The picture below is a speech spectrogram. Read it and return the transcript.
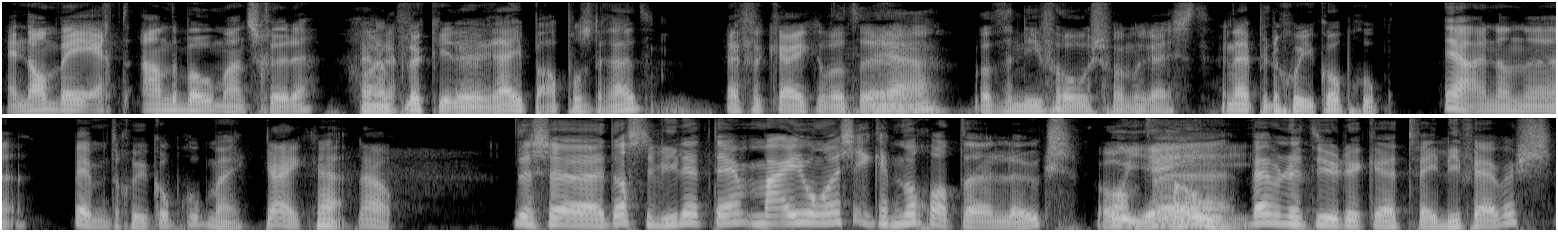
En dan ben je echt aan de boom aan het schudden. En dan even- pluk je de rijpe appels eruit. En Even kijken wat, eh Ja. wat het niveau is van de rest. dan heb je een goede kopgroep. Ja, en dan eh, ben je met een goede kopgroep mee. Kijk, Ja. nou. Dus eh, dat is de wielerterm. Maar jongens, ik heb nog wat eh, leuks. Oh Want, jee. eh, Oh. We hebben natuurlijk eh, twee liefhebbers.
